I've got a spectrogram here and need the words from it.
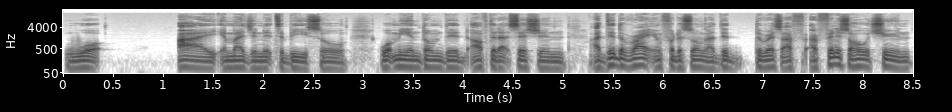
what I imagined it to be. So what me and Dom did after that session, I did the writing for the song. I did the rest. I, f- I finished the whole tune,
